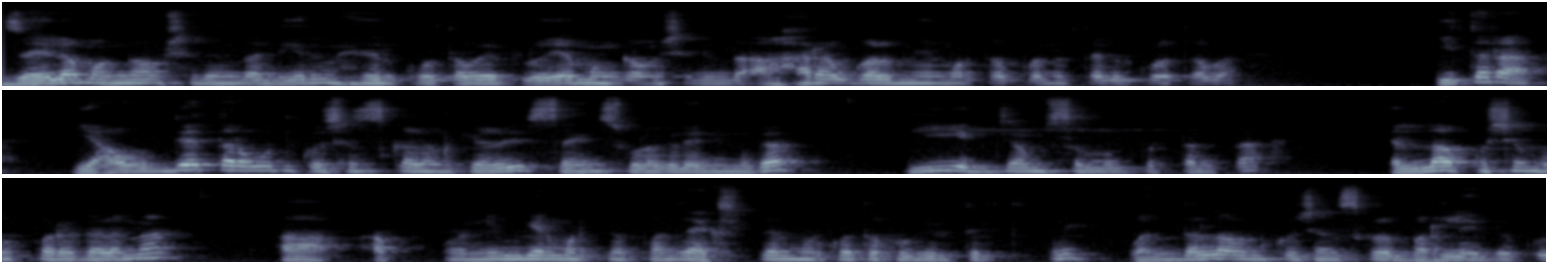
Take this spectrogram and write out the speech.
ಜೈಲ ಅಂಗಾಂಶದಿಂದ ನೀರನ್ನು ಹೀರ್ಕೊಳ್ತವೆ. ಪ್ಲೋಯ ಅಂಗಾಂಶದಿಂದ ಆಹಾರಗಳನ್ನು ಏನು ಮಾಡ್ತವಪ್ಪ ಅಂದ್ರೆ ತೆಗೆದುಕೊಳ್ತವೆ. ಈ ಥರ ಯಾವುದೇ ಥರ ಒಂದು ಕ್ವಶನ್ಸ್ಗಳನ್ನು ಕೇಳಿ ಸೈನ್ಸ್ ಒಳಗಡೆ ನಿಮ್ಗೆ ಈ ಎಕ್ಸಾಮ್ ಸಂಬಂಧಪಟ್ಟಂಥ ಎಲ್ಲ ಕ್ವಶನ್ ಪೇಪರ್ಗಳನ್ನು ನಿಮ್ಗೆ ಏನು ಮಾಡ್ತೀನಪ್ಪ ಅಂದ್ರೆ ಎಕ್ಸ್ಪ್ಲೇನ್ ಮಾಡ್ಕೋತ ಹೋಗಿರ್ತಿರ್ತೀನಿ ಒಂದಲ್ಲ ಒಂದು ಕ್ವಶನ್ಸ್ಗಳು ಬರಲೇಬೇಕು,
